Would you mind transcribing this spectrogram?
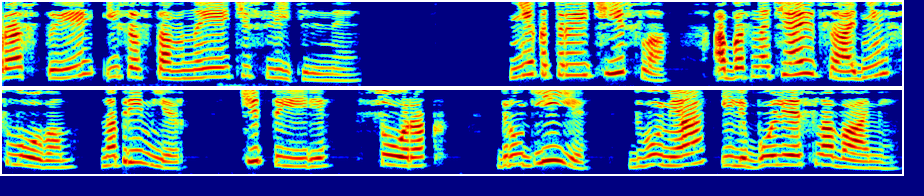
простые и составные числительные. Некоторые числа обозначаются одним словом, например, 4, 40, другие – двумя или более словами,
